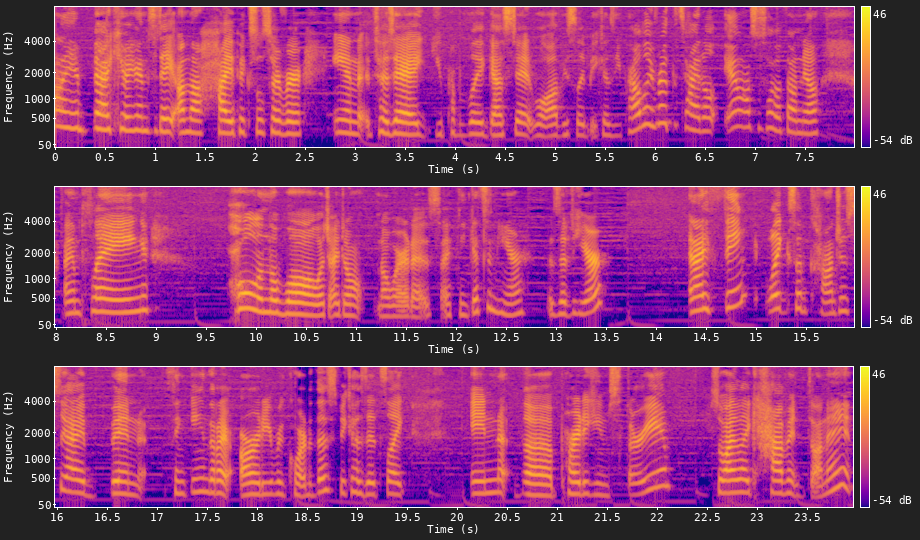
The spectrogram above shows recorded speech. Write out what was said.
I am back here again today on the Hypixel server. And today, you probably guessed it. Well, obviously, because you probably read the title and also saw the thumbnail. I am playing Hole in the Wall, which I don't know where it is. I think it's in here. Is it here? And I think, like, subconsciously, I've been thinking that I already recorded this because it's, like, in the Party Games 3. So I, like, haven't done it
